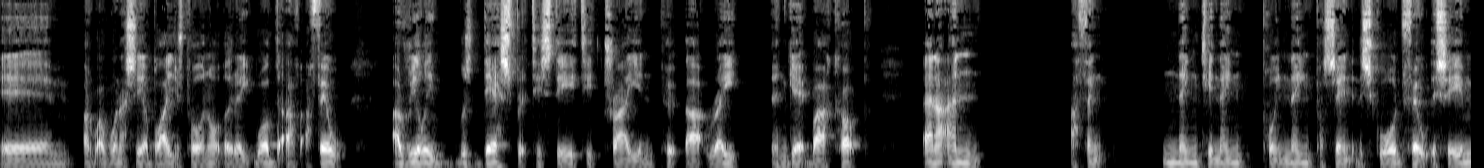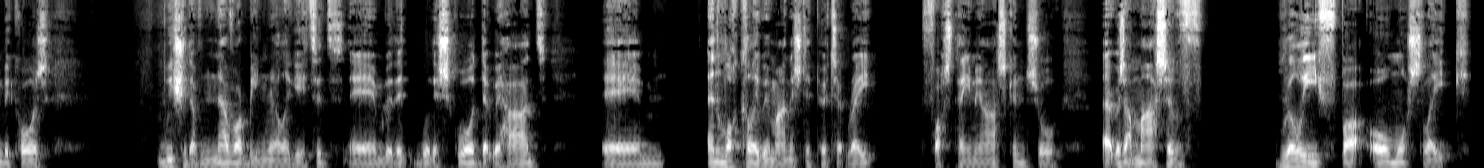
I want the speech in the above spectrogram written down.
um, when I say obliged, it's probably not the right word. I, I, felt I really was desperate to stay to try and put that right and get back up. And I, and I think ninety nine point nine percent of the squad felt the same because we should have never been relegated um, with the with the squad that we had. Um, and luckily, we managed to put it right first time asking. So it was a massive relief, but almost like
